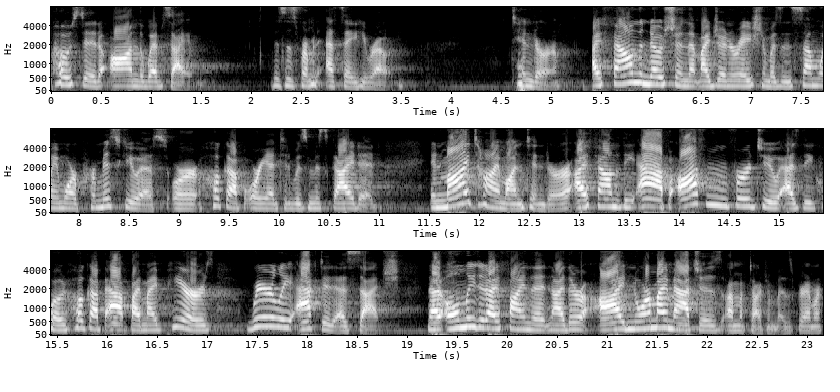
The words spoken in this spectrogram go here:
posted on the website. This is from an essay he wrote. Tinder. I found the notion that my generation was in some way more promiscuous or hookup oriented was misguided. In my time on Tinder, I found that the app, often referred to as the quote hookup app by my peers, rarely acted as such. Not only did I find that neither I nor my matches, I'm talking about his grammar,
